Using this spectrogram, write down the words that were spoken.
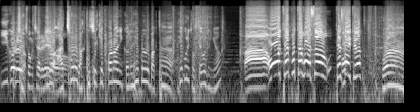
이거를 그쵸. 정찰을 해요. 이거 아처를 막타 칠게 뻔하니까는 해골로 막타 해골이 더 세거든요. 아, 오 템포 타고 왔어. 데스나이트. 와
